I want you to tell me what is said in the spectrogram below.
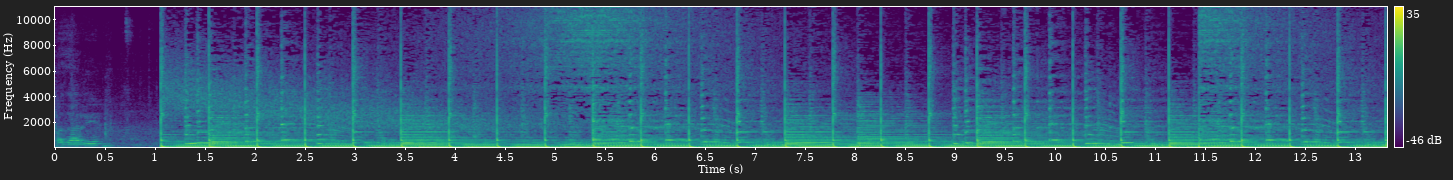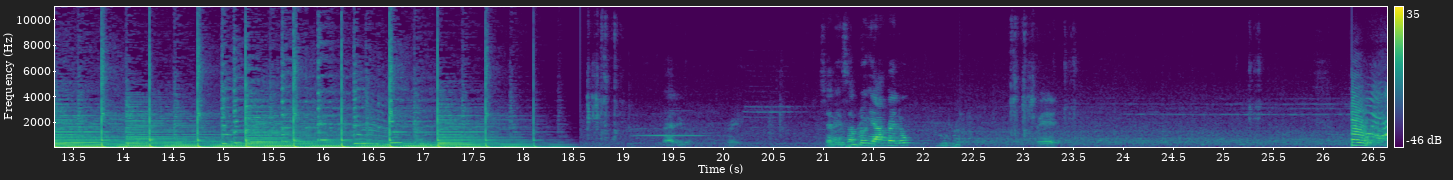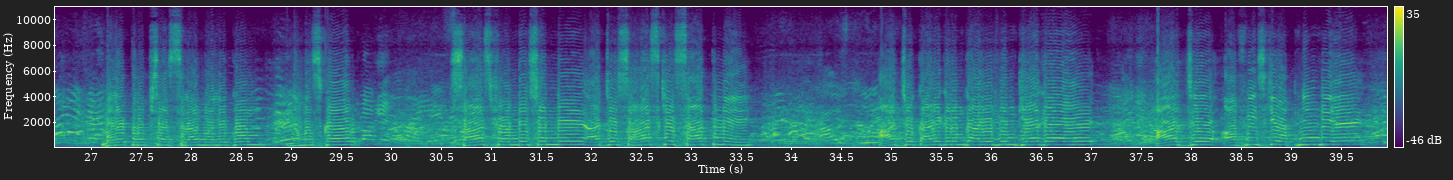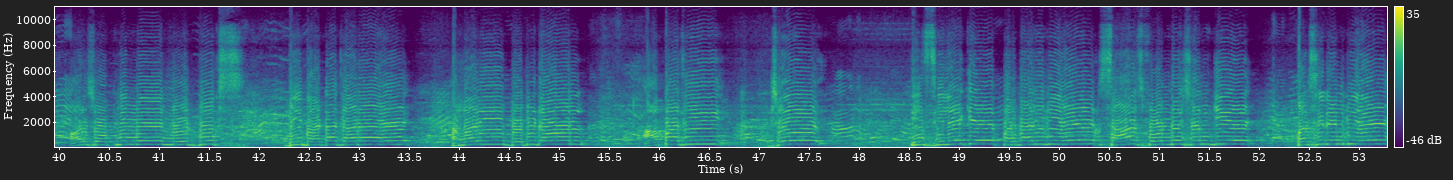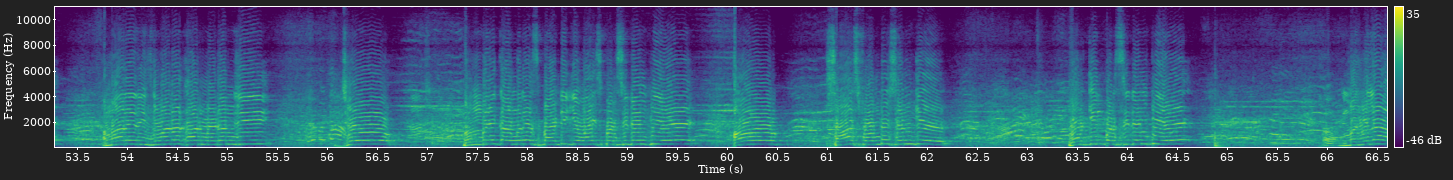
पधार रही है? वेरी गुड ग्रेट चलिए सब लोग यहाँ पे लोग। वेट मेरे तरफ़ से अस्सलाम वालेकुम, नमस्कार। साहस फाउंडेशन ने आज जो साहस के साथ में आज जो कार्यक्रम का आयोजन किया गया है, आज ऑफ़िस की ओपनिंग भी है और उस ओपनिंग में नोटबुक्स भी बांटा जा रहा है हमारी बेबी डॉल आपा जी जो इस ज़िले के प्रभारी भी है और साहस फाउंडेशन की प्रेसिडेंट भी है हमारे रिजवाना खान मैडम जी जो मुंबई कांग्रेस पार्टी के वाइस प्रेसिडेंट भी है और सास फाउंडेशन के वर्किंग प्रेसिडेंट भी है। महिला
